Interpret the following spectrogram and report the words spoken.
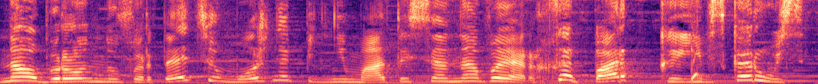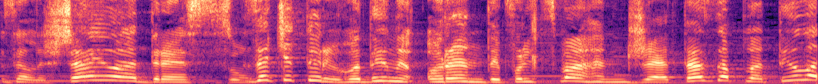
На оборонну фортецю можна підніматися наверх. Це парк Київська Русь. Залишаю адресу. За 4 години оренди Volkswagen Jetta заплатила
